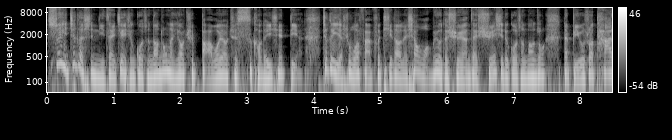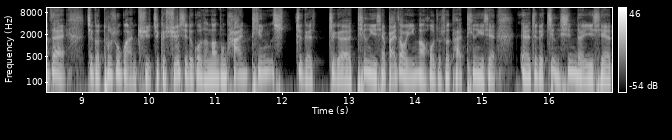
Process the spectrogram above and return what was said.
所以这个是你在践行过程当中呢，要去把握、要去思考的一些点。这个也是我反复提到的。像我们有的学员在学习的过程当中，那比如说他在这个图书馆去这个学习的过程当中，他听这个这个听一些白噪音啊，或者说他听一些呃这个静心的一些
